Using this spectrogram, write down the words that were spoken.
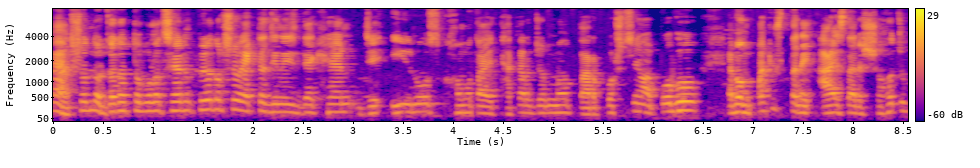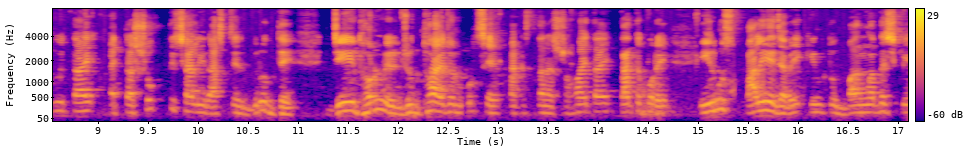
হ্যাঁ, সুন্দর যথার্থ বলেছেন। প্রিয় দর্শক একটা জিনিস দেখেন যে ইউনূস ক্ষমতায় থাকার জন্য তার পশ্চিমা প্রভু এবং পাকিস্তানে আইএসআই এর সহযোগিতায় একটা শক্তিশালী রাষ্ট্রের বিরুদ্ধে যে ধরনের যুদ্ধ আয়োজন করছে পাকিস্তানের সহায়তায় তাতে করে ইউনূস পালিয়ে যাবে কিন্তু বাংলাদেশকে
